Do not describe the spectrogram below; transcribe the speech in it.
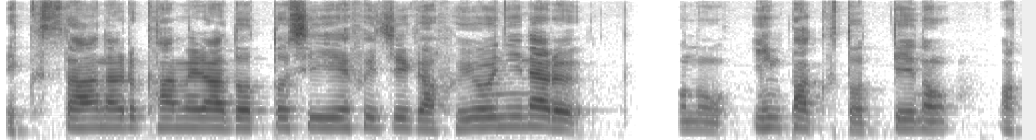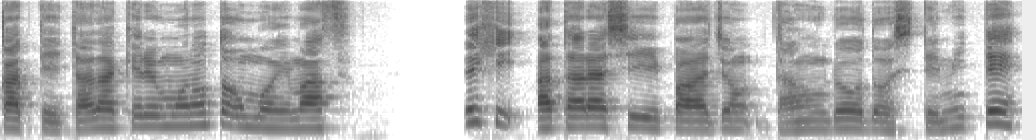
エクスターナルカメラ .cfg が不要になるこのインパクトっていうのを分かっていただけるものと思います。ぜひ新しいバージョンダウンロードしてみて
